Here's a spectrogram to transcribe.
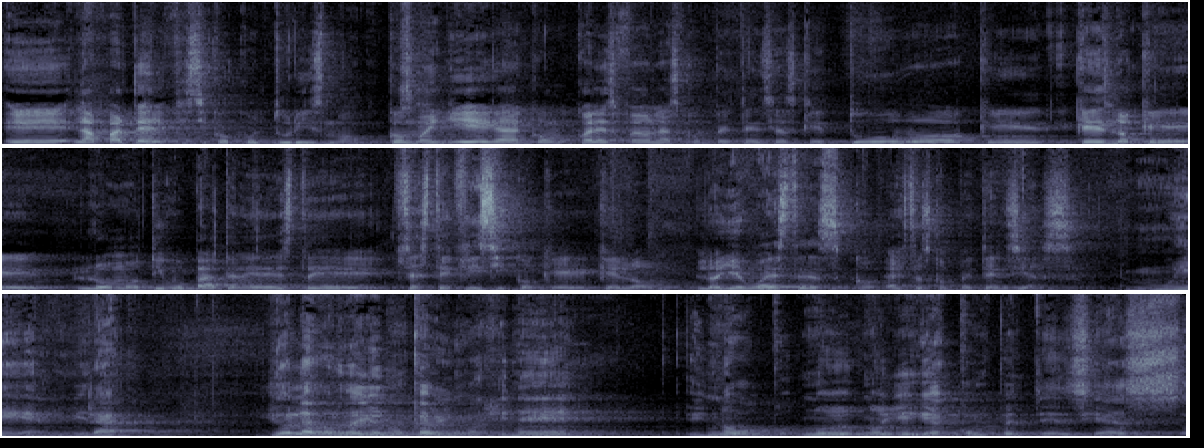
eh, la parte del fisicoculturismo, ¿cómo Sí. llega? Cómo- ¿Cuáles fueron las competencias que tuvo? ¿Qué, qué es lo que lo motivó para tener este, pues, este físico que, que lo, lo llevó a, estas co- a estas competencias? Muy bien, mira, yo la verdad yo nunca me imaginé, ¿eh? y no, no, no llegué a competencias,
